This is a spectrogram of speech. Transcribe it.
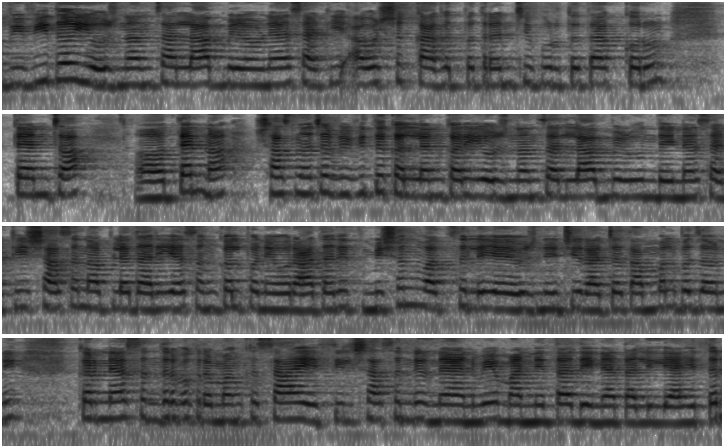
विविध योजनांचा लाभ मिळवण्यासाठी आवश्यक कागदपत्रांची पूर्तता करून त्यांचा त्यांना शासनाच्या विविध कल्याणकारी योजनांचा लाभ मिळवून देण्यासाठी शासन आपल्या दारी या संकल्पनेवर आधारित मिशन वात्सल्य या योजनेची राज्यात अंमलबजावणी करण्यास संदर्भ क्रमांक सहा येथील शासन निर्णयान्वये मान्यता देण्यात आलेली आहे. तर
